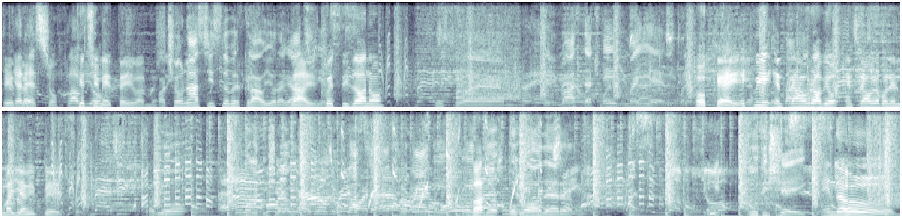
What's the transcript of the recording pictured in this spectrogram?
E E adesso, Claudio, Che ci mette Ivan? faccio un assist per Claudio ragazzi Dai, questi sono... questo è mm, The Bastard Ate Miami Ok, e qui entriamo proprio, entriamo proprio nel Miami Bass. proprio quello che diceva Claudio basta campionati Ba- beat vocoder shake in the hood.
